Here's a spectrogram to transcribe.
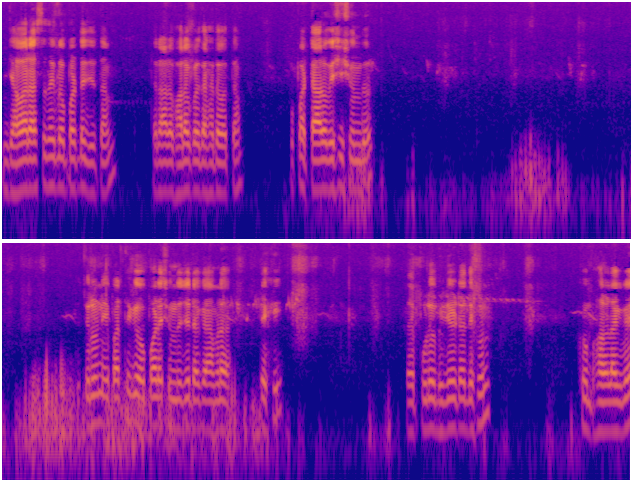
যাওয়ার রাস্তা থাকলে ওপারটা যেতাম, তাহলে আরও ভালো করে দেখাতে পারতাম। ওপারটা আরও বেশি সুন্দর। চলুন এপার থেকে ওপারে সৌন্দর্যটাকে আমরা দেখি। তাই পুরো ভিডিওটা দেখুন, খুব ভালো লাগবে।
